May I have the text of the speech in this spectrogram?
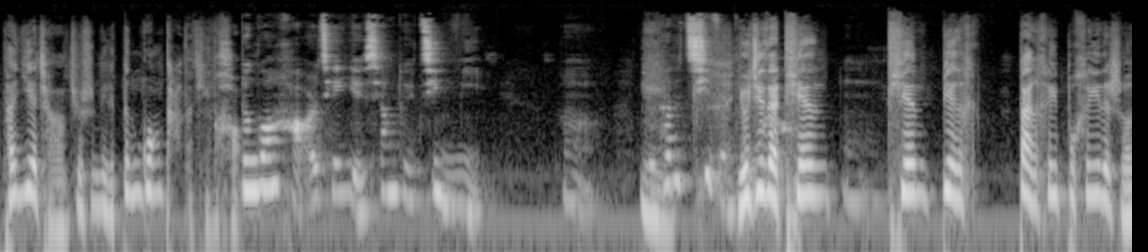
它夜场就是那个灯光打的挺好，灯光好，而且也相对静谧，嗯，就它的气氛尤其在天嗯天变半黑不黑的时候，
